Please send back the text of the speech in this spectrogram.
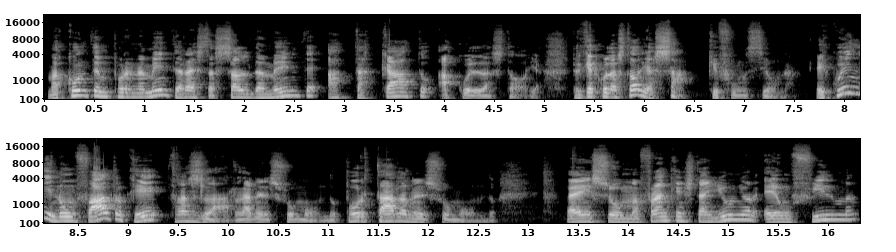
ma contemporaneamente resta saldamente attaccato a quella storia, perché quella storia sa che funziona e quindi non fa altro che traslarla nel suo mondo, portarla nel suo mondo. Beh, insomma, Frankenstein Jr. è un film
